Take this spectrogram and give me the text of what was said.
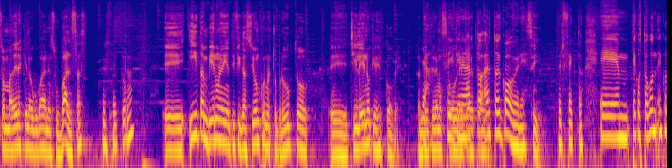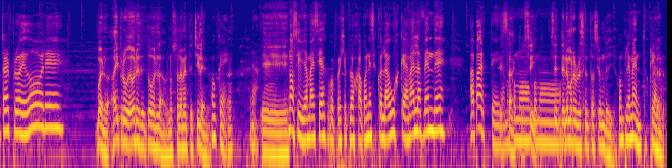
son maderas que la ocupaban en sus balsas. Perfecto. Eh, y también una identificación con nuestro producto eh, chileno que es el cobre. También Ya. tenemos sí, cobre. tienen todo harto, de cobre. Sí. Perfecto. Eh, ¿Te costó con- encontrar proveedores? Bueno, hay proveedores de todos lados, no solamente chilenos. Ok. ¿ah? ya. Eh, No, sí, ya me decías, por por ejemplo, los japoneses con la aguja, que además las vendes aparte, digamos, exacto, como, sí. como Sí, tenemos representación de ellos. complementos, claro. Claro.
